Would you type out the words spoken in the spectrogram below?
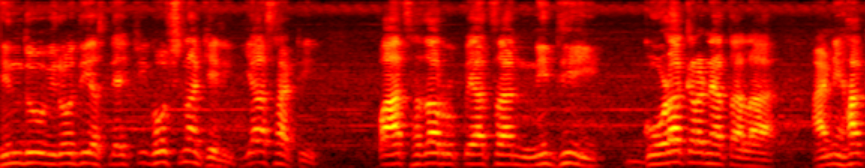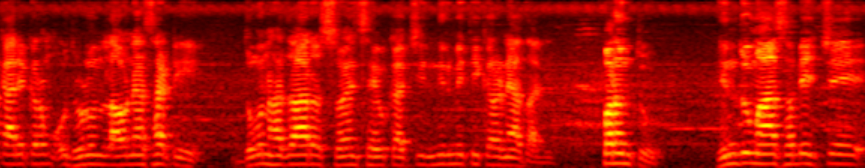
हिंदू विरोधी असल्याची घोषणा केली. यासाठी पाच हजार रुपयाचा निधी गोळा करण्यात आला आणि हा कार्यक्रम उधळून लावण्यासाठी दोन हजार स्वयंसेवकाची निर्मिती करण्यात आली. परंतु हिंदू महासभेचे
